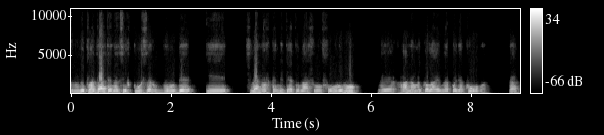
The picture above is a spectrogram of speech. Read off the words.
Викладати на цих курсах буде і член оргкомітету нашого форуму е, Ганна Миколаївна Полякова. Так?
